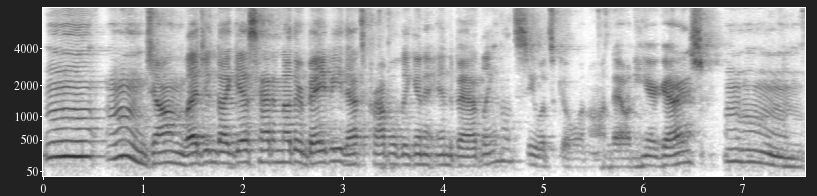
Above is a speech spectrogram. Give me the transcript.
Mm-mm. John Legend, I guess, had another baby. That's probably going to end badly. Let's see what's going on down here, guys. Mm.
